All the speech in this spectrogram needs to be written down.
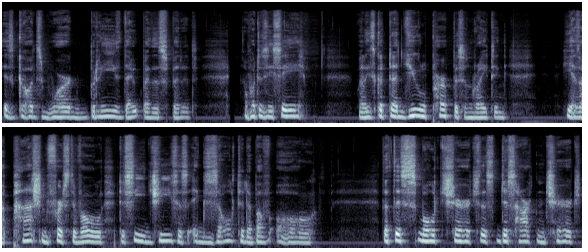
is God's word breathed out by the Spirit. And what does he say? Well, he's got a dual purpose in writing. He has a passion, first of all, to see Jesus exalted above all that this small church, this disheartened church,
